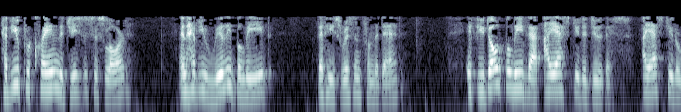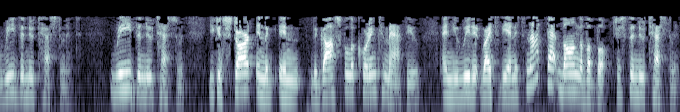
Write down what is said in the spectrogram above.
have you proclaimed that Jesus is Lord? And have you really believed that He's risen from the dead? If you don't believe that, I ask you to do this. I ask you to read the New Testament. Read the New Testament. You can start in the, in the Gospel according to Matthew, and you read it right to the end. It's not that long of a book, just the New Testament.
